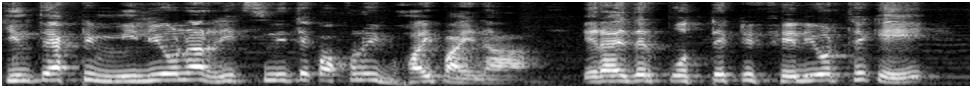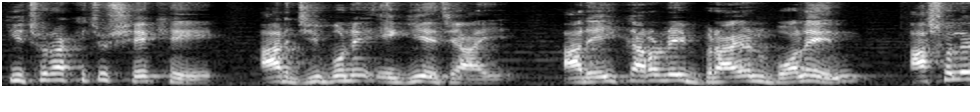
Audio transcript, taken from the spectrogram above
কিন্তু একটি মিলিয়নার রিস্ক নিতে কখনোই ভয় পায় না। এরা এদের প্রত্যেকটি ফেলিওর থেকে কিছু না কিছু শেখে আর জীবনে এগিয়ে যায়। আর এই কারণেই ব্রায়ন বলেন, আসলে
